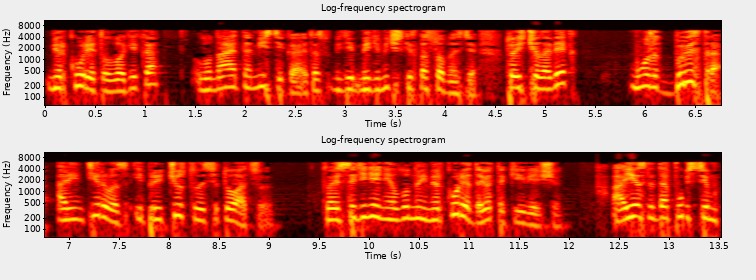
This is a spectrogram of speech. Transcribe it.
Меркурий это логика, Луна это мистика, это медиумические способности. То есть человек может быстро ориентироваться и предчувствовать ситуацию. То есть соединение Луны и Меркурия дает такие вещи. А если, допустим,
